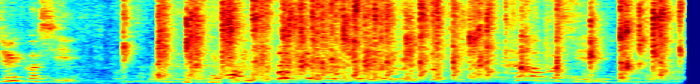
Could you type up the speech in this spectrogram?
準コシ、トモコシ、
